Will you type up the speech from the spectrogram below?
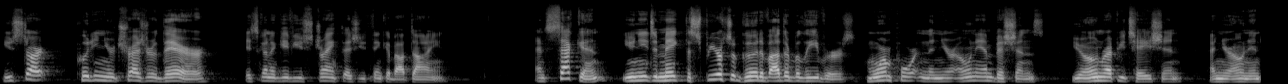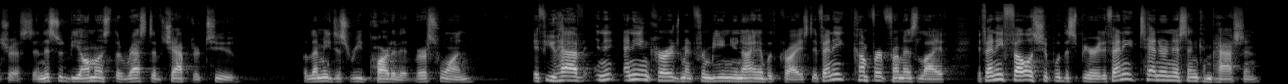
You start putting your treasure there, it's going to give you strength as you think about dying. And second, you need to make the spiritual good of other believers more important than your own ambitions your own reputation, and your own interests. And this would be almost the rest of chapter 2. But let me just read part of it. Verse 1 If you have any encouragement from being united with Christ, if any comfort from his life, if any fellowship with the Spirit, if any tenderness and compassion,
